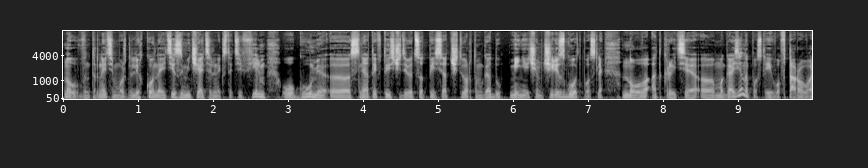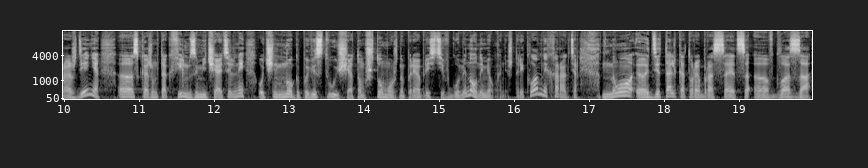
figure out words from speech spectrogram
ну, в интернете можно легко найти замечательный, кстати, фильм о ГУМе, э, снятый в 1954 году, менее чем через год после нового открытия э, магазина, после его второго рождения, э, скажем так, фильм замечательный, очень много повествующий о том, что можно приобрести в ГУМе. Ну, он имел, конечно, рекламный характер, но э, деталь, которая бросается э, в глаза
